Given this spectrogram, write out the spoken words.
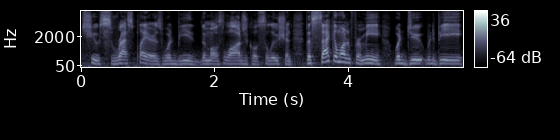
to rest players would be the most logical solution. The second one for me would do would be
